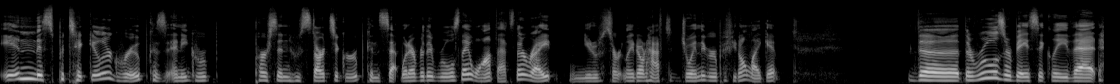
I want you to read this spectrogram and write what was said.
in this particular group, because any group person who starts a group can set whatever the rules they want, that's their right. You certainly don't have to join the group if you don't like it. The the rules are basically that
